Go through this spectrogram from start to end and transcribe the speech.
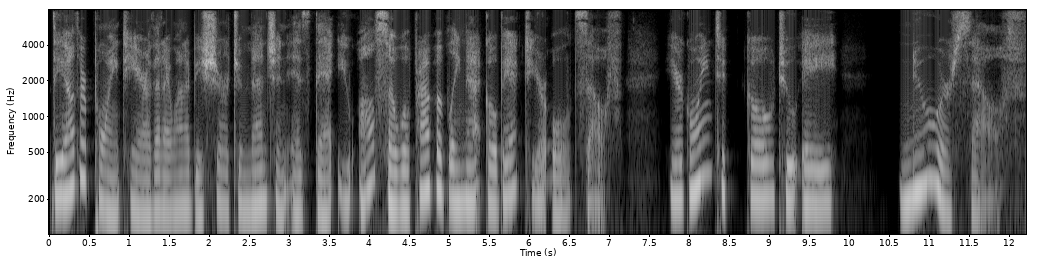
the other point here that I want to be sure to mention is that you also will probably not go back to your old self. You're going to go to a newer self,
